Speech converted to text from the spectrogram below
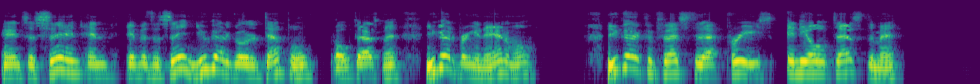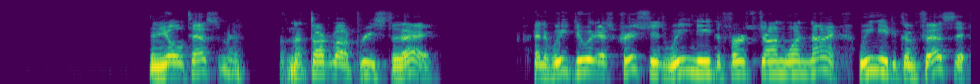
And it's a sin, and if it's a sin, you got to go to the temple, Old Testament. You got to bring an animal. You got to confess to that priest in the Old Testament. In the Old Testament. I'm not talking about a priest today. And if we do it as Christians, we need the First John 1 9. We need to confess it.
